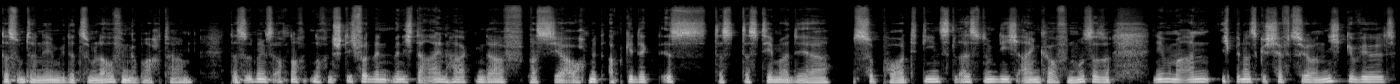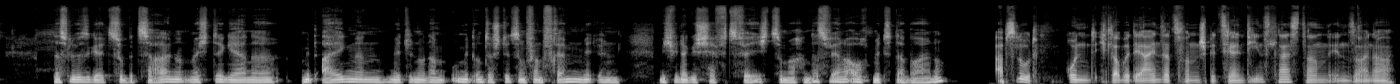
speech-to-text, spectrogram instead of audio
das Unternehmen wieder zum Laufen gebracht haben. Das ist übrigens auch noch, noch ein Stichwort, wenn, wenn ich da einhaken darf, was ja auch mit abgedeckt ist, das, das Thema der Support-Dienstleistung, die ich einkaufen muss. Also nehmen wir mal an, ich bin als Geschäftsführer nicht gewillt, das Lösegeld zu bezahlen und möchte gerne mit eigenen Mitteln oder mit Unterstützung von fremden Mitteln mich wieder geschäftsfähig zu machen. Das wäre auch mit dabei, ne? Absolut. Und ich glaube, der Einsatz von speziellen Dienstleistern in so einer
